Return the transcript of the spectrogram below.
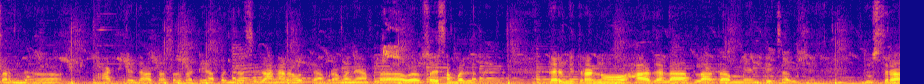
संध्या आठ ते दहा तासासाठी आपण जसे जाणार आहोत त्याप्रमाणे आपला व्यवसाय सांभाळला पाहिजे. तर मित्रांनो हा झाला आपला आता मेहनतीचा विषय. दुसरा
